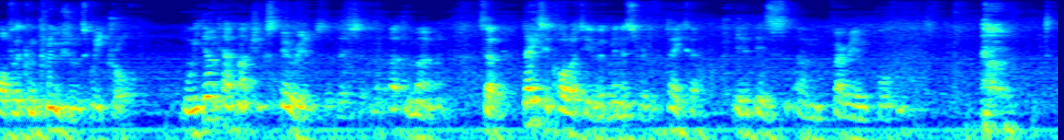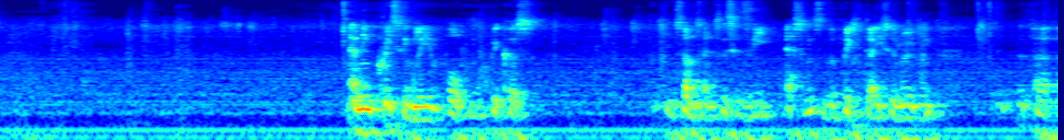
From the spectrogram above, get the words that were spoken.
of the conclusions we draw. We don't have much experience of this at the moment. So data quality of administrative data is um, very important. and increasingly important because in some sense, this is the essence of the big data movement. Uh,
